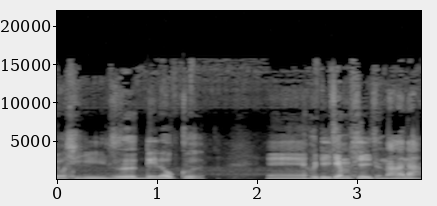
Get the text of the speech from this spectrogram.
況シリーズで6、えー、フリーゲームシリーズ7、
